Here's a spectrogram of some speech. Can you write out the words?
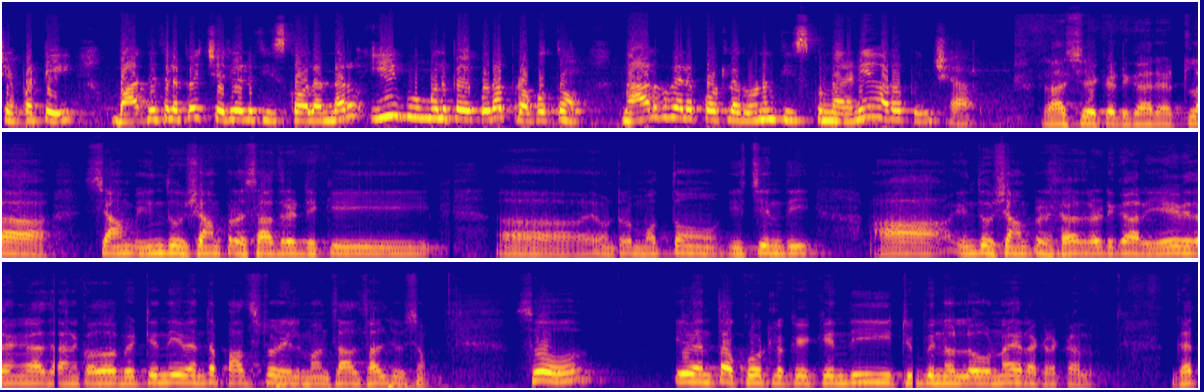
చేపట్టి బాధ్యతలపై చర్యలు తీసుకోవాలన్నారు. ఈ భూములపై కూడా ప్రభుత్వం నాలుగు వేల కోట్ల రుణం తీసుకున్నారని ఆరోపించారు. రాజశేఖర్ గారు ఎట్లా శ్యామ్ హిందూ శ్యాంప్రసాద్ రెడ్డికి ఏమంటారు మొత్తం ఇచ్చింది. ఆ హిందూ శ్యాంప్రసాద్ రెడ్డి గారు ఏ విధంగా దానికి కొదవ పెట్టింది ఇవంతా పాత స్టోరీలు మనం చాలాసార్లు చూసాం. సో ఇవంతా కోర్టులకు ఎక్కింది ఈ ట్రిబ్యునల్లో ఉన్నాయి రకరకాలు. గత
